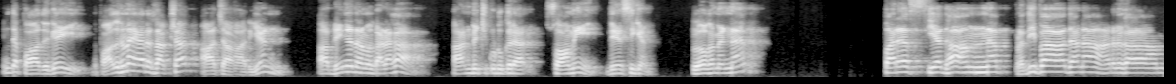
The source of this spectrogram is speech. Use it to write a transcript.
இந்த பாதுகை. இந்த பாதுகனா யார? சாட்சாத் ஆச்சாரியன். அப்படிங்கிறத நமக்கு அழகா காண்பிச்சு கொடுக்கிறார் சுவாமி தேசிகன். ஸ்லோகம் என்ன? பரஸ்யதாம்ன பிரதிபாதனார்காம்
